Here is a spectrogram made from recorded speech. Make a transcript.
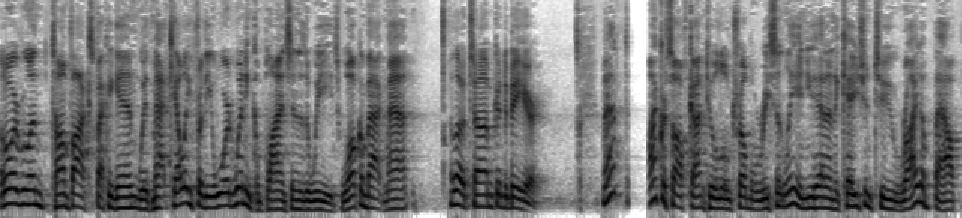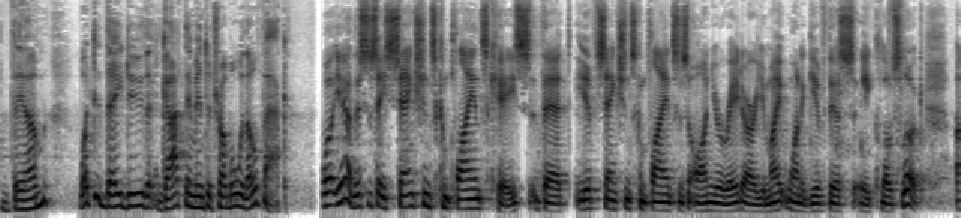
Hello, everyone. Tom Fox back again with Matt Kelly for the award winning Compliance Into the Weeds. Welcome back, Matt. Hello, Tom. Good to be here. Matt, Microsoft got into a little trouble recently, and you had an occasion to write about them. What did they do that got them into trouble with OFAC? Well, yeah, this is a sanctions compliance case that if sanctions compliance is on your radar, you might want to give this a close look. Uh,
